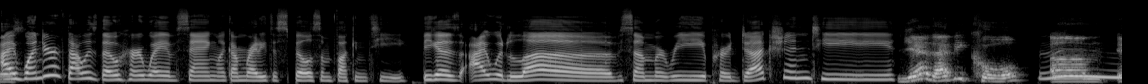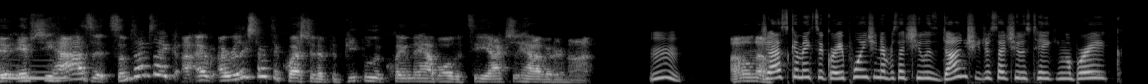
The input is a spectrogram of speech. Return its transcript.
I wonder if that was though her way of saying like I'm ready to spill some fucking tea because I would love some Marie production tea. Yeah, that'd be cool. Um, if, if she has it, sometimes like I, I really start to question if the people who claim they have all the tea actually have it or not. Mm. I don't know. Jessica makes a great point. She never said she was done. She just said she was taking a break.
